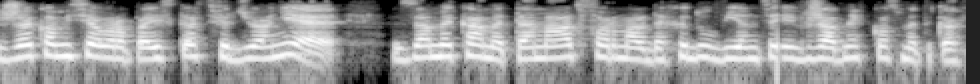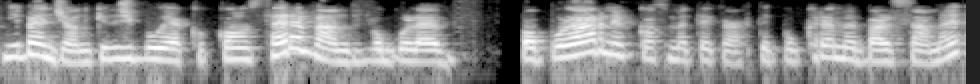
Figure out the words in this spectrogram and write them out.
że Komisja Europejska stwierdziła, nie, zamykamy temat, formaldehydu więcej w żadnych kosmetykach nie będzie. On kiedyś był jako konserwant w ogóle popularnych kosmetykach typu kremy, balsamy,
